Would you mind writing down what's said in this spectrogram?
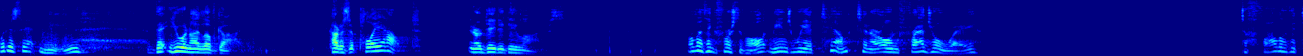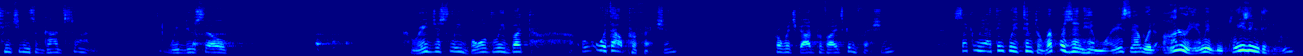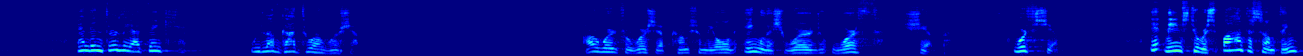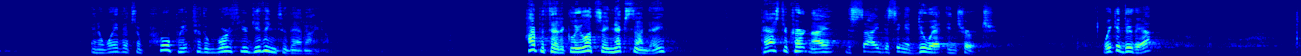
What does that mean that you and I love God? How does it play out in our day to day lives? Well, I think first of all, it means we attempt in our own fragile way to follow the teachings of God's Son. We do so courageously, boldly, but without perfection, for which God provides confession. Secondly, I think we attempt to represent Him ways that would honor Him and be pleasing to Him. And then thirdly, I think we love God through our worship. Our word for worship comes from the Old English word worthship. Worthship. It means to respond to something in a way that's appropriate to the worth you're giving to that item. Hypothetically, let's say next Sunday, Pastor Kurt and I decide to sing a duet in church. We could do that.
